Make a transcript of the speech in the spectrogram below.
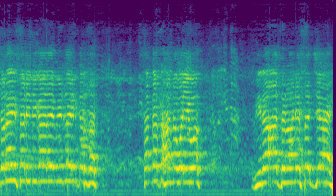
चढाईसाठी निघालाय मिडलाईन करतात संघाचा हा नवयुवक विराज राणे सज्ज आहे.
